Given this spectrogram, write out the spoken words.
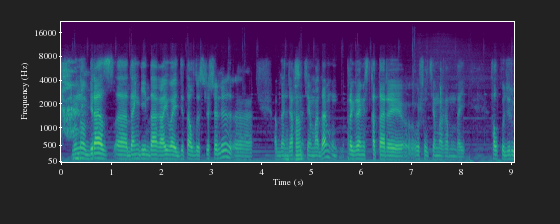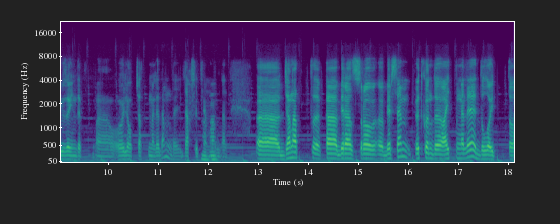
муну бир аздан кийин дагы аябай деталдуу сүйлөшөлү. Абдан жакшы тема да. Программист катары ушул темага мындай талкуу жүргүзөйүн деп ойлоп жаттым эле да мындай жакшы тема абдан. Жанатка бир аз суроо берсем өткөндө айттың эле делойтто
